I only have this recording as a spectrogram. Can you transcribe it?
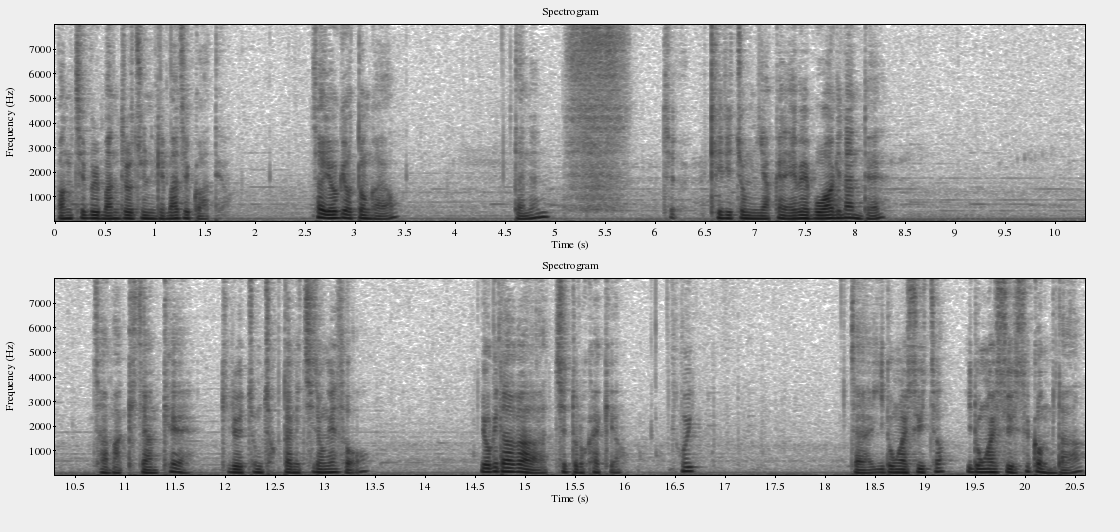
빵집을 만들어주는 게 맞을 것 같아요. 자 여기 어떤가요? 일단은 길이 좀 약간 애매모호하긴 한데 자 막히지 않게 길을 좀 적당히 지정해서 여기다가 짓도록 할게요. 호잇 자 이동할 수 있죠? 이동할 수 있을 겁니다.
